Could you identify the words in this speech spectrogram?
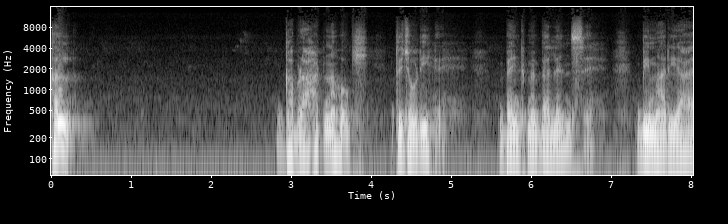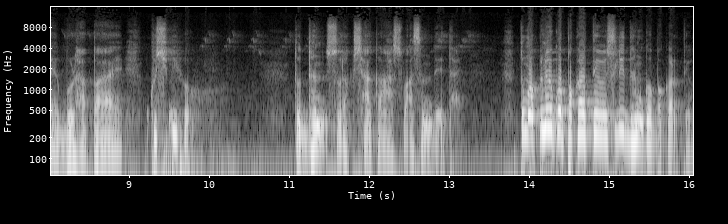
कल घबराहट ना होगी, तिजोरी है, बैंक में बैलेंस है, बीमारी आए, बुढ़ापा आए, कुछ भी हो तो धन सुरक्षा का आश्वासन देता है। तुम अपने को पकड़ते हो इसलिए धन को पकड़ते हो।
